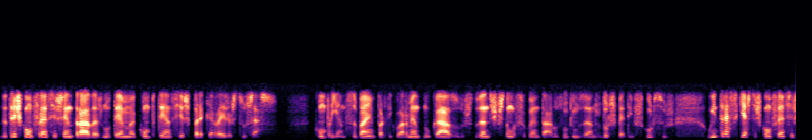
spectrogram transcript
de três conferências centradas no tema Competências para Carreiras de Sucesso. Compreende-se bem, particularmente no caso dos estudantes que estão a frequentar os últimos anos dos respectivos cursos, o interesse que estas conferências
